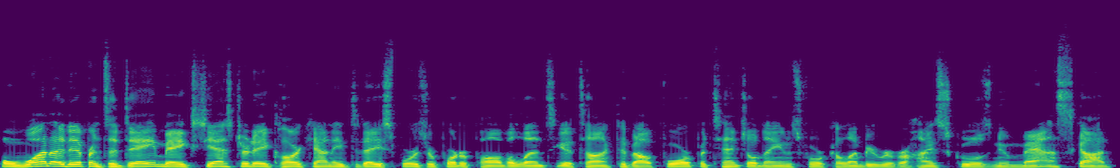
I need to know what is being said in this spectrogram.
What a difference a day makes. Yesterday, Clark County Today sports reporter Paul Valencia talked about four potential names for Columbia River High School's new mascot.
